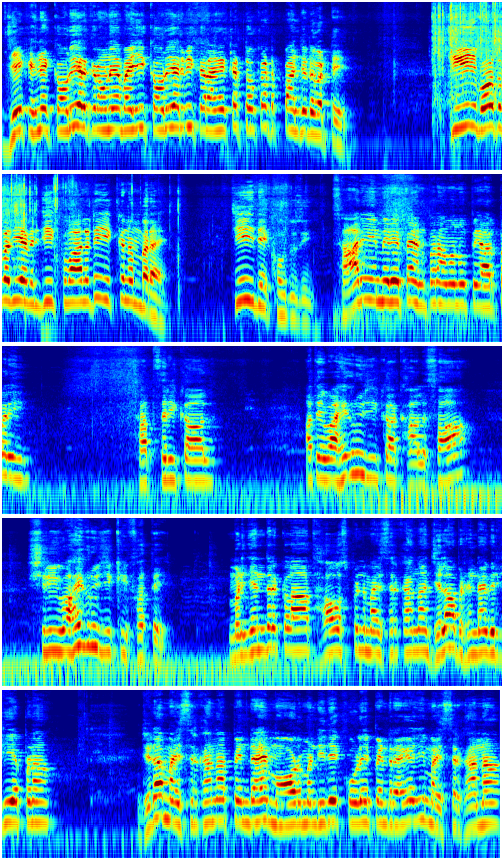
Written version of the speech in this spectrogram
ਜੇ ਕਿਸੇ ਨੇ ਕੋਰੀਅਰ ਕਰਾਉਣੇ ਆ ਬਾਈ ਜੀ ਕੋਰੀਅਰ ਵੀ ਕਰਾਂਗੇ ਘੱਟੋ ਘੱਟ ਪੰਜ ਦੁਪੱਟੇ। ਚੀਜ਼ ਬਹੁਤ ਵਧੀਆ ਵੀਰ ਜੀ ਕੁਆਲਿਟੀ ਇੱਕ ਨੰਬਰ ਹੈ। ਚੀਜ਼ ਦੇਖੋ ਤੁਸੀਂ। ਸਾਰੇ ਮੇਰੇ ਭੈਣ ਭਰਾਵਾਂ ਨੂੰ ਪਿਆਰ ਭਰੀ। ਸਤਿ ਸ੍ਰੀ ਅਕਾਲ। ਅਤੇ ਵਾਹਿਗੁਰੂ ਜੀ ਕਾ ਖਾਲਸਾ, ਸ੍ਰੀ ਵਾਹਿਗੁਰੂ ਜੀ ਕੀ ਫਤਿਹ। ਮਨਜਿੰਦਰ ਕਲਾਥ ਹਾਊਸ ਪਿੰਡ ਮੈਸਰਖਾਨਾ, ਜ਼ਿਲ੍ਹਾ ਬਠਿੰਡਾ ਵੀਰ ਜੀ ਆਪਣਾ। ਜਿਹੜਾ ਮੈਸਰਖਾਨਾ ਪਿੰਡ ਹੈ, ਮੌੜ ਮੰਡੀ ਦੇ ਕੋਲੇ ਪਿੰਡ ਰਹਿ ਗਿਆ ਜੀ ਮੈਸਰਖਾਨਾ,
